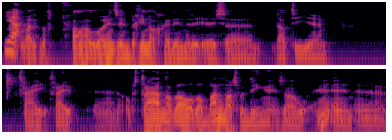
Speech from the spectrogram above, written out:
Ja, Wat ik me van Lorenzo in het begin nog herinner is eh, dat hij eh, vrij, vrij eh, op straat nog wel, wel bang was voor dingen en zo. Hè? En, eh,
